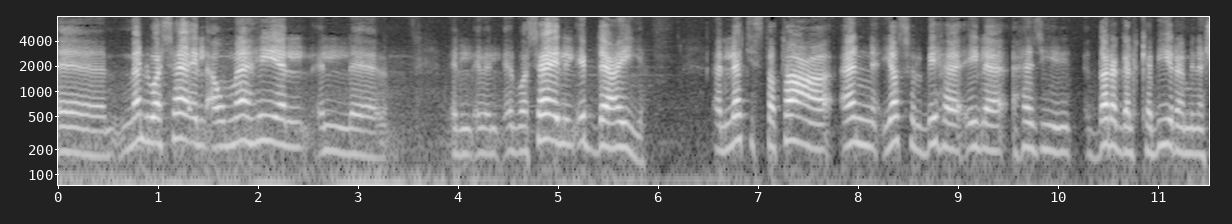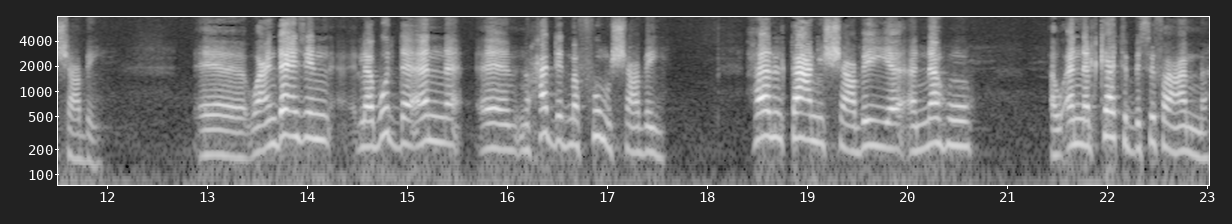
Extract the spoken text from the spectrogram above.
آه، ما الوسائل أو ما هي ال ال ال ال الوسائل الإبداعية التي استطاع أن يصل بها إلى هذه الدرجة الكبيرة من الشعبية؟ آه، وعندئذ لابد أن آه، نحدد مفهوم الشعبية. هل تعني الشعبية أنه أو أن الكاتب بصفة عامة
